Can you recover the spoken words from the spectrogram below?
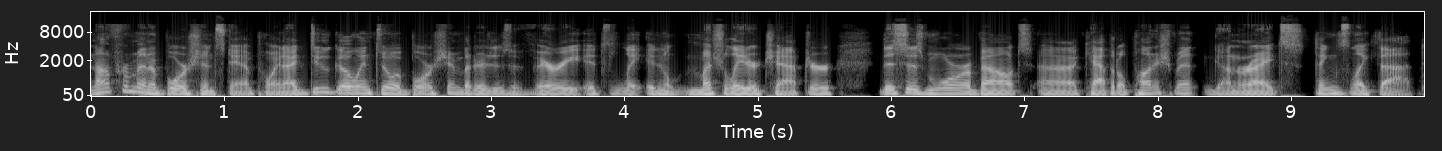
not from an abortion standpoint. I do go into abortion, but it is a very it's late in a much later chapter. This is more about uh, capital punishment, gun rights, things like that.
